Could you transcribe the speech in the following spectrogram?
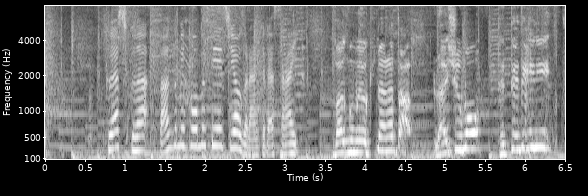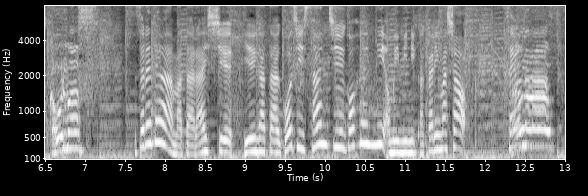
詳しくは番組ホームページをご覧ください。番組を聞きあなた、来週も徹底的に深掘ります。それではまた来週夕方5時35分にお耳にかかりましょう。さようなら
